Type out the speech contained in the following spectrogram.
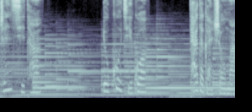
珍惜他？有顾及过他的感受吗？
